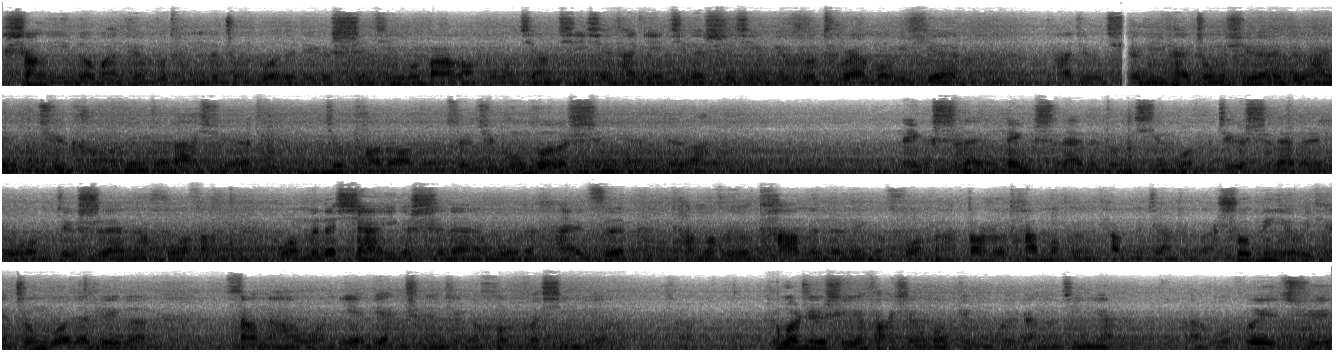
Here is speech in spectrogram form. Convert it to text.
上一个完全不同的中国的这个世界。我爸老跟我讲起一些他年轻的事情，比如说突然某一天，他就去离开中学，对吧？也不去考那个大学，就跑到农村去工作了十年，对吧？那个时代有那个时代的东西，我们这个时代的人有我们这个时代的活法。我们的下一个时代，我的孩子他们会有他们的那个活法，到时候他们会有他们的价值观。说不定有一天中国的这个桑拿，我们也变成这个混合性别了。如果这个事情发生，我并不会感到惊讶啊，我会去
